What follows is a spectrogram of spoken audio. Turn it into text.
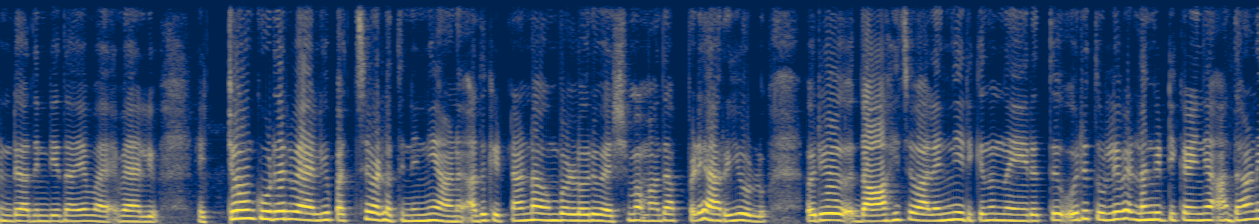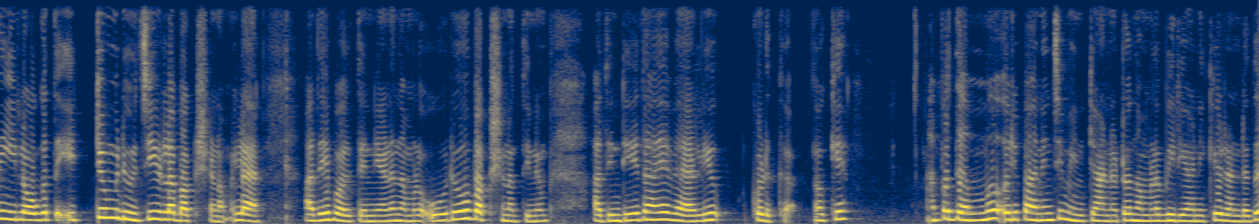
ഉണ്ട് അതിന്റേതായ വാല്യൂ ഏറ്റവും കൂടുതൽ വാല്യൂ പച്ച വെള്ളത്തിന് തന്നെയാണ്. അത് കിട്ടാണ്ടാവുമ്പോൾ ഉള്ള ഒരു വിഷമം അത് അപ്പോഴേ അറിയുള്ളൂ. ഒരു ദാഹിച്ച് വലഞ്ഞിരിക്കുന്ന നേരത്ത് ഒരു തുള്ളി വെള്ളം കിട്ടിക്കഴിഞ്ഞാൽ അതാണ് ഈ ലോകത്ത് ഏറ്റവും രുചിയുള്ള ഭക്ഷണം അല്ലേ? അതേപോലെ തന്നെയാണ് നമ്മൾ ഓരോ ഭക്ഷണത്തിനും അതിന്റേതായ വാല്യൂ കൊടുക്കുക ഓക്കെ അപ്പോൾ ദമ്മ് ഒരു പതിനഞ്ച് ആണ് കേട്ടോ നമ്മൾ ബിരിയാണിക്ക് ഇടേണ്ടത്.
